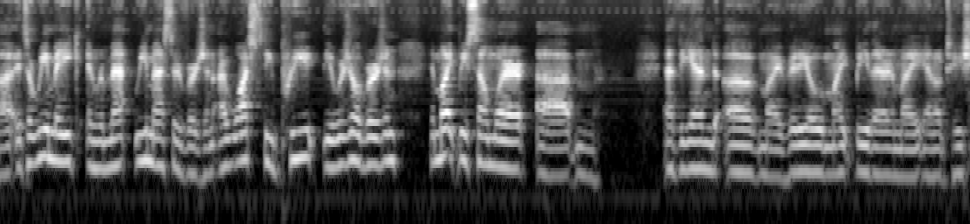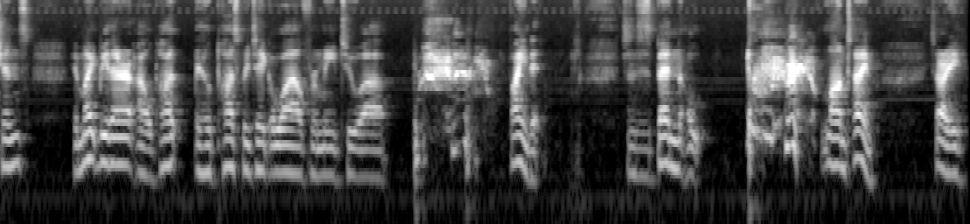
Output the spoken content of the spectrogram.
Uh, it's a remake and rema remastered version. I watched the pre the original version. It might be somewhere um, at the end of my video. It might be there in my annotations. It might be there. I'll po it'll possibly take a while for me to uh, find it, since it's been a long time. Sorry.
